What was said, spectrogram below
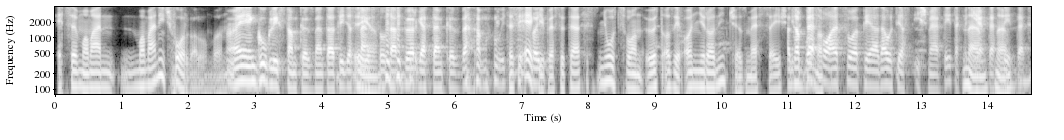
egyszerűen ma már, ma már nincs forgalomban. Én googliztam közben, tehát így a slang szótár pörgettem közben amúgy. Tehát így elképesztő, tehát ez 85 azért annyira nincs ez messze, és, Hát és a vannak... befalcol például, ti azt ismertétek, vagy Nem, értettétek? nem.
